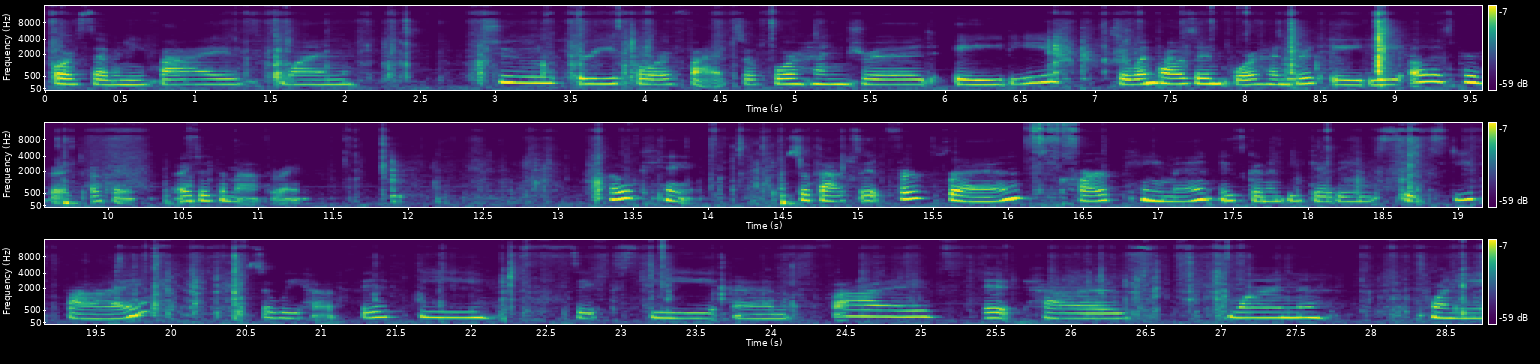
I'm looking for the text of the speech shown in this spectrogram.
four seventy-five, one, two, three, four, five. So 480. So 1,480. Oh, that's perfect. Okay, I did the math right. Okay, so that's it for rent. Car payment is going to be getting 65. So we have 50, 60, and 5. It has 1, 20,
